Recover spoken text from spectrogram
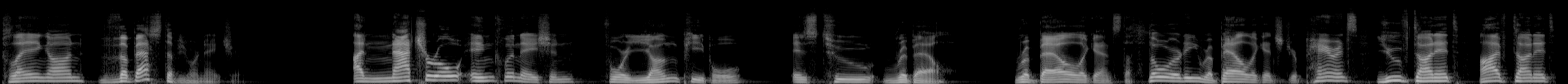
playing on the best of your nature. A natural inclination for young people is to rebel. Rebel against authority, rebel against your parents. You've done it. I've done it.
